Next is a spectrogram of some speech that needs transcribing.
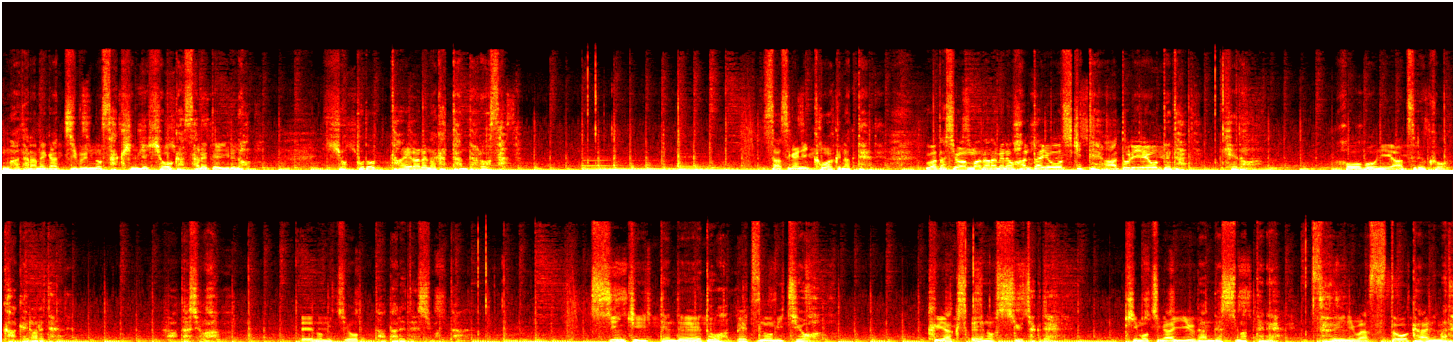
まだらめが自分の作品で評価されているの。よっぽど耐えられなかったんだろうさ。さすがに怖くなって私はまだらめの反対を押し切ってアトリエを出た。けど方々に圧力をかけられて私は絵の道を断たれてしまった心機一転で絵とは別の道を。区役所への執着で気持ちが歪んでしまってね。ついにはストーカーにまで。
